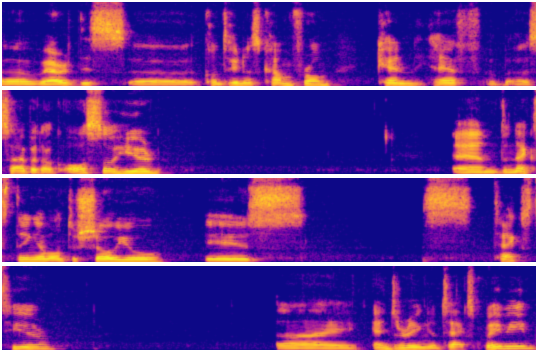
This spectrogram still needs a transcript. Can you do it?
uh, where these uh, containers come from. Can have CyberDog also here. And the next thing I want to show you is text here. I entering a text maybe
